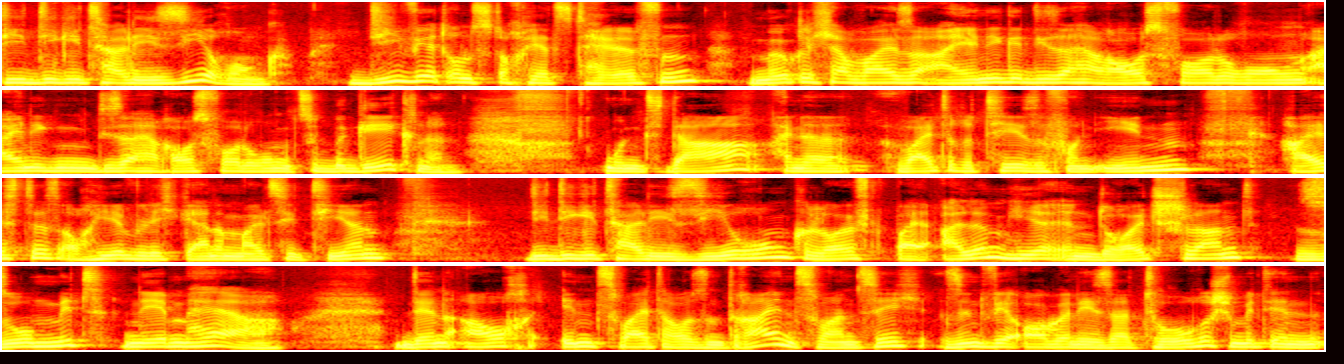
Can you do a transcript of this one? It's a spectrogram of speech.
die Digitalisierung, die wird uns doch jetzt helfen, möglicherweise einige dieser Herausforderungen, einigen dieser Herausforderungen zu begegnen. Und da eine weitere These von Ihnen heißt es, auch hier will ich gerne mal zitieren, die Digitalisierung läuft bei allem hier in Deutschland so mit nebenher. Denn auch in 2023 sind wir organisatorisch mit den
